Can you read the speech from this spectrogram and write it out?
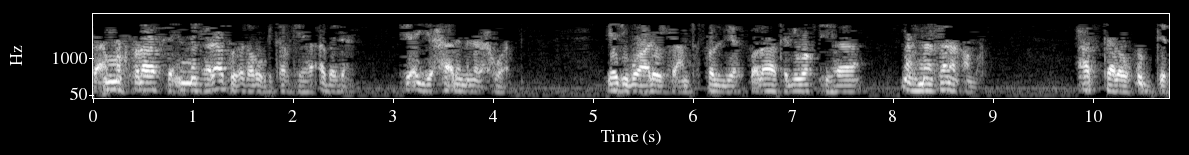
فأما الصلاة فإنك لا تعذر بتركها أبدا في أي حال من الأحوال. يجب عليك أن تصلي الصلاة لوقتها مهما كان الأمر حتى لو قدر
